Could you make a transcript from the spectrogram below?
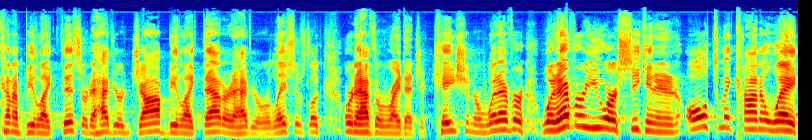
kind of be like this, or to have your job be like that, or to have your relationships look, or to have the right education or whatever, whatever you are seeking in an ultimate kind of way,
